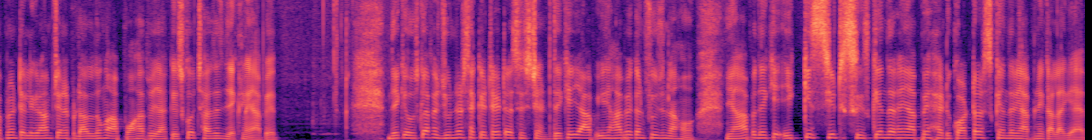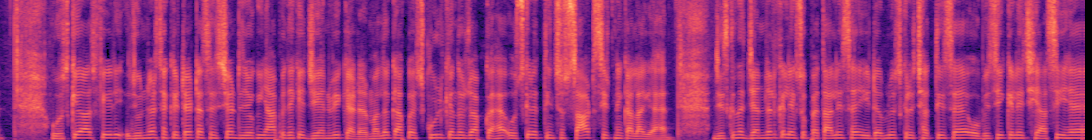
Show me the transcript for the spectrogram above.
अपने टेलीग्राम चैनल पर डाल दूँगा, आप वहाँ पर जाकर इसको अच्छा से देख लें यहाँ पे। देखिए, उसका फिर जूनियर सेक्रेटरीट असिस्टेंट देखिए, आप यहाँ पे कंफ्यूज ना हो। यहाँ पे देखिए 21 सीट किसके अंदर है? यहाँ पे हेडक्वार्टर्स के अंदर यहाँ पे निकाला गया है। उसके बाद फिर जूनियर सेक्रेटरीट असिस्टेंट जो कि यहाँ पे देखिए जेएनवी कैडर मतलब कि आपका स्कूल के अंदर जो आपका है, उसके लिए तीन सौ साठ सीट निकाला गया है। जिसके अंदर जनरल के लिए एक सौ पैंतालीस है ई e के लिए छत्तीस है ओबीसी के लिए छियासी है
